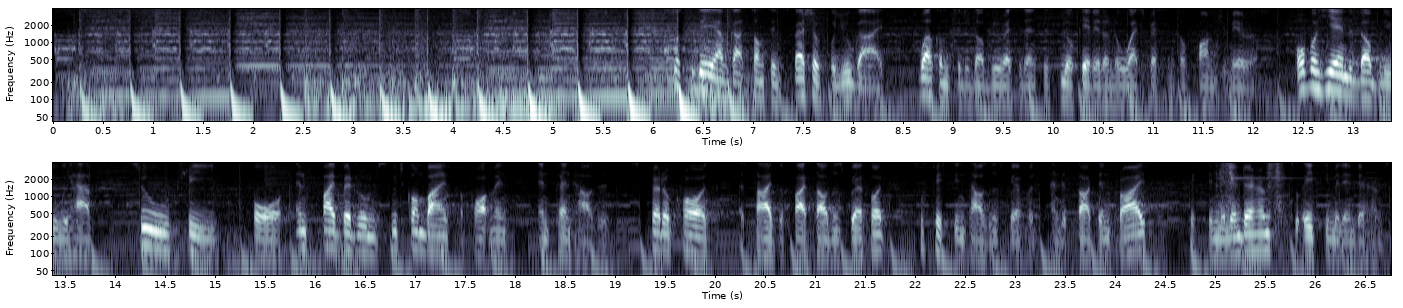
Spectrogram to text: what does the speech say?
So today I've got something special for you guys. Welcome to the W Residences located on the west crescent of Palm Jumeirah. Over here in the W we have two, three, four and five bedrooms which combines apartments and penthouses spread across a size of 5,000 square foot to 15,000 square foot and the starting price 15 million dirhams to 80 million dirhams.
